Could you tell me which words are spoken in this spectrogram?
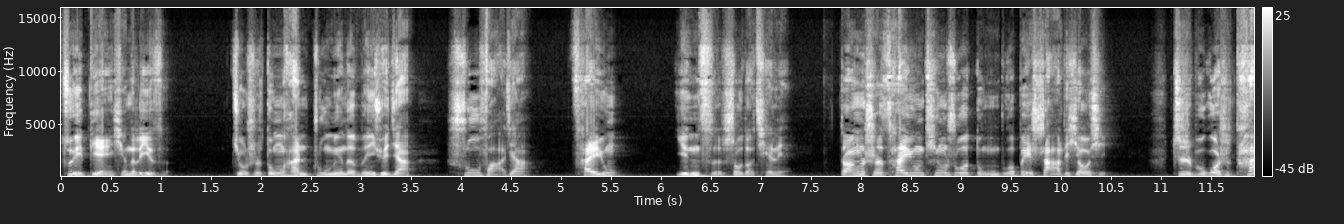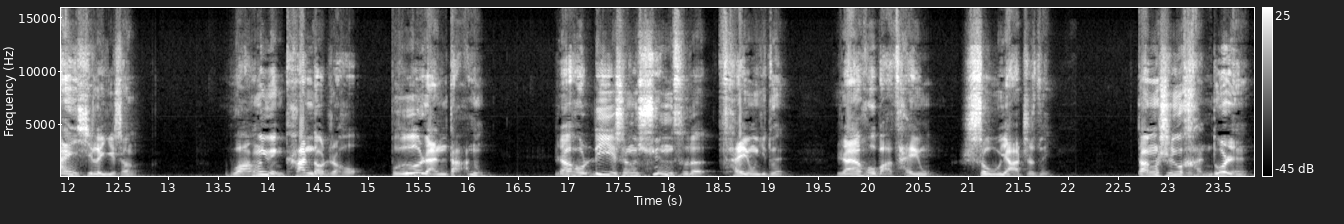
最典型的例子就是东汉著名的文学家、书法家蔡邕，因此受到牵连。当时蔡邕听说董卓被杀的消息，只不过是叹息了一声。王允看到之后勃然大怒，然后厉声训斥了蔡邕一顿，然后把蔡邕收押治罪。当时有很多人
